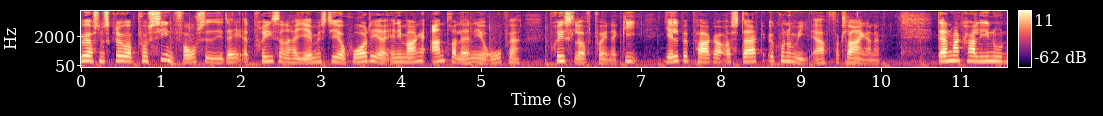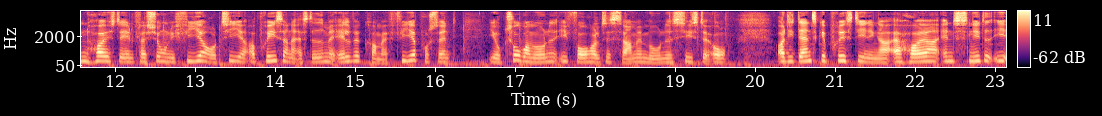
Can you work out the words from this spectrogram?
Børsen skriver på sin forside i dag, at priserne herhjemme stiger hurtigere end i mange andre lande i Europa. Prisloft på energi, hjælpepakker og stærk økonomi er forklaringerne. Danmark har lige nu den højeste inflation i fire årtier, og priserne er steget med 11,4 procent i oktober måned i forhold til samme måned sidste år. Og de danske prisstigninger er højere end snittet i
